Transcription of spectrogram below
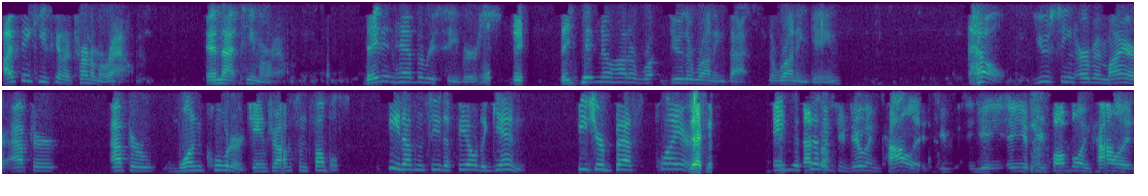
I think he's going to turn them around and that team around. They didn't have the receivers. They didn't know how to ru- do the running back, the running game. Hell, you've seen Urban Meyer after after one quarter, James Robinson fumbles. He doesn't see the field again. He's your best player. That's, and you that's what him. you do in college. You, you, if you fumble in college,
